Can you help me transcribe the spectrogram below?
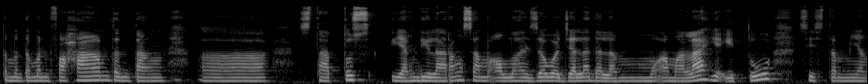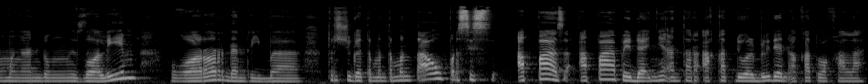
teman-teman faham tentang uh, status yang dilarang sama Allah Azza wa Jalla dalam muamalah yaitu sistem yang mengandung zolim, goror dan riba. Terus juga teman-teman tahu persis apa apa bedanya antara akad jual beli dan akad wakalah.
